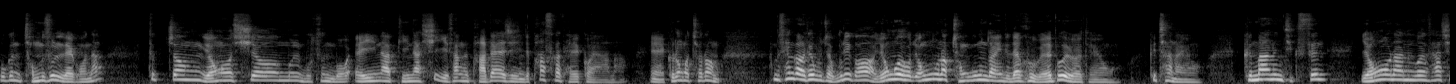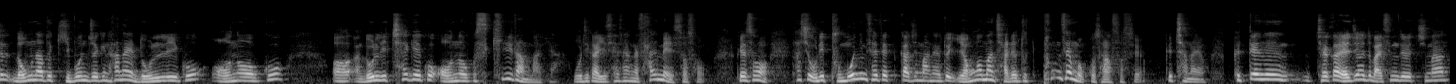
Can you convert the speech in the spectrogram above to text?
혹은 점수를 내거나 특정 영어 시험을 무슨 뭐 A나 B나 C 이상을 받아야지 이제 파스가 될 거야 아마. 예, 그런 것처럼 한번 생각을 해보자. 우리가 영어, 영문학 전공도 아닌데 내가 그걸 왜 배워야 돼요? 그렇잖아요. 그 말은 즉슨 영어라는 건 사실 너무나도 기본적인 하나의 논리고 언어고 어, 논리 체계고 언어고 스킬이란 말이야. 우리가 이 세상의 삶에 있어서. 그래서 사실 우리 부모님 세대까지만 해도 영어만 잘해도 평생 먹고 살았었어요. 그렇잖아요. 그때는 제가 예전에도 말씀드렸지만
